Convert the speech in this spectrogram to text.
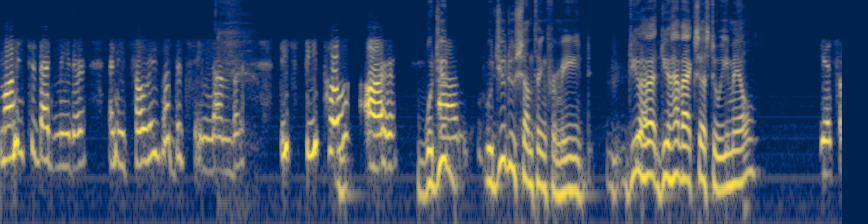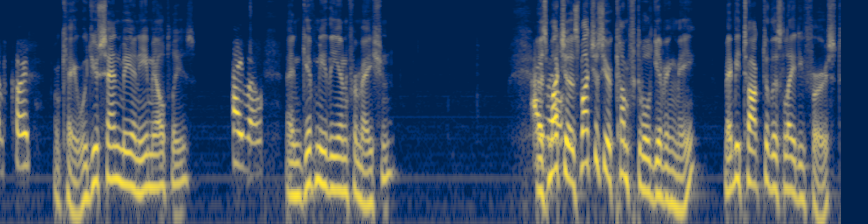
monitor that meter, and it's always at the same number. These people are Would you Um, would you do something for me? Do you have do you have access to email? yes, of course, Okay, would you send me an email, please, I will. and give me the information I as much as much as you're comfortable giving me. Maybe talk to this lady first,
